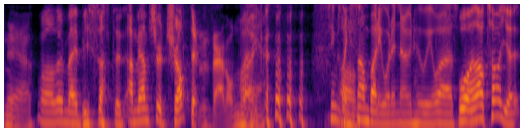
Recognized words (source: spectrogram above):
Yeah. Well, there may be something. I mean, I'm sure Trump didn't vet him. Well, like. Seems like somebody would have known who he was. Well, and I'll tell you,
